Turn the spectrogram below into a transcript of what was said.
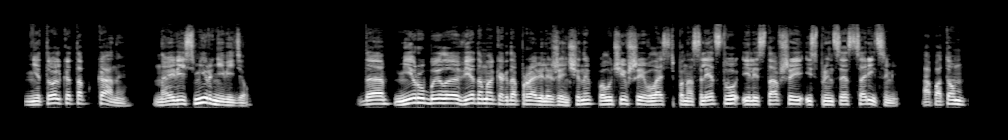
не только Топканы, но и весь мир не видел. Да, миру было ведомо, когда правили женщины, получившие власть по наследству или ставшие из принцесс царицами, а потом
